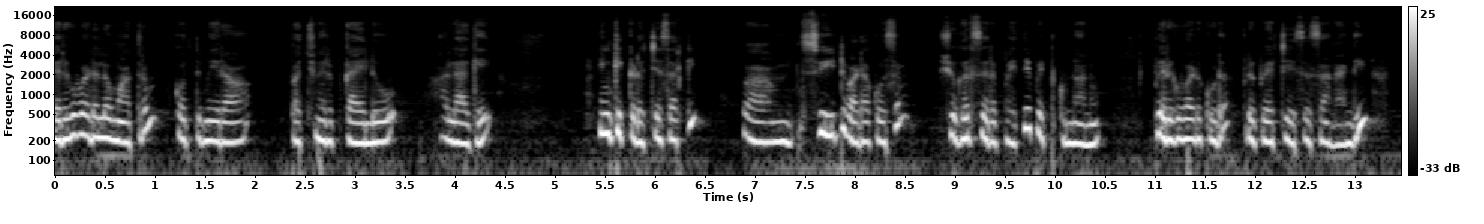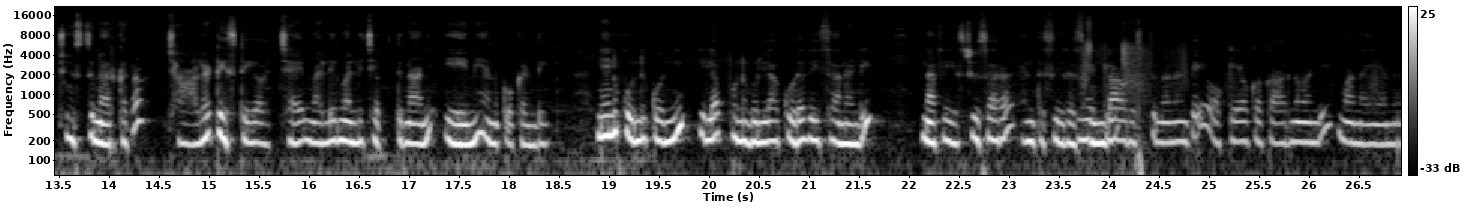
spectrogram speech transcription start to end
పెరుగు వడలో మాత్రం కొత్తిమీర పచ్చిమిరపకాయలు అలాగే ఇంక ఇక్కడ వచ్చేసరికి స్వీట్ వడ కోసం షుగర్ సిరప్ అయితే పెట్టుకున్నాను. పెరుగు వడ కూడా ప్రిపేర్ చేసేసానండి. చూస్తున్నారు కదా చాలా టేస్టీగా వచ్చాయి. మళ్ళీ మళ్ళీ చెప్తున్నాను ఏమీ అనుకోకండి. నేను కొన్ని కొన్ని ఇలా పునుగుల్లా కూడా వేసానండి. నా ఫేస్ చూసారా? ఎంత సీరియస్ ఇంట్లో వస్తున్నానంటే ఒకే ఒక కారణం అండి మా నయన్.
